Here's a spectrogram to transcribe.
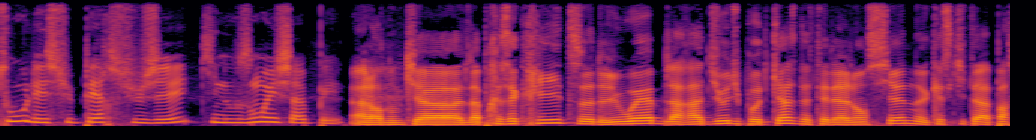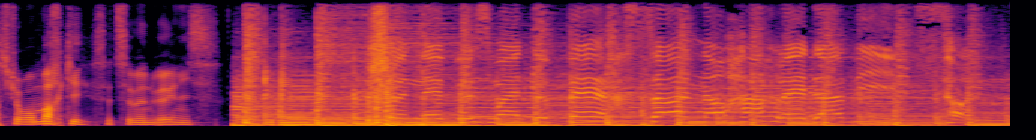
tous les super sujets qui nous ont échappé. Alors, donc, il y a de la presse écrite, du web, de la radio, du podcast, de la télé à l'ancienne. Qu'est-ce qui t'a particulièrement marqué cette semaine, Bérénice Je n'ai besoin de personne en Harley Davidson.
